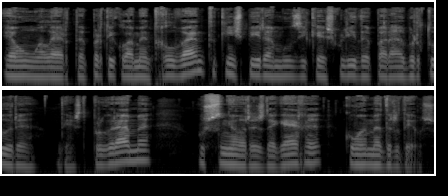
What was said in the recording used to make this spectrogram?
É um alerta particularmente relevante que inspira a música escolhida para a abertura deste programa, Os Senhoras da Guerra, com a Madre Deus.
